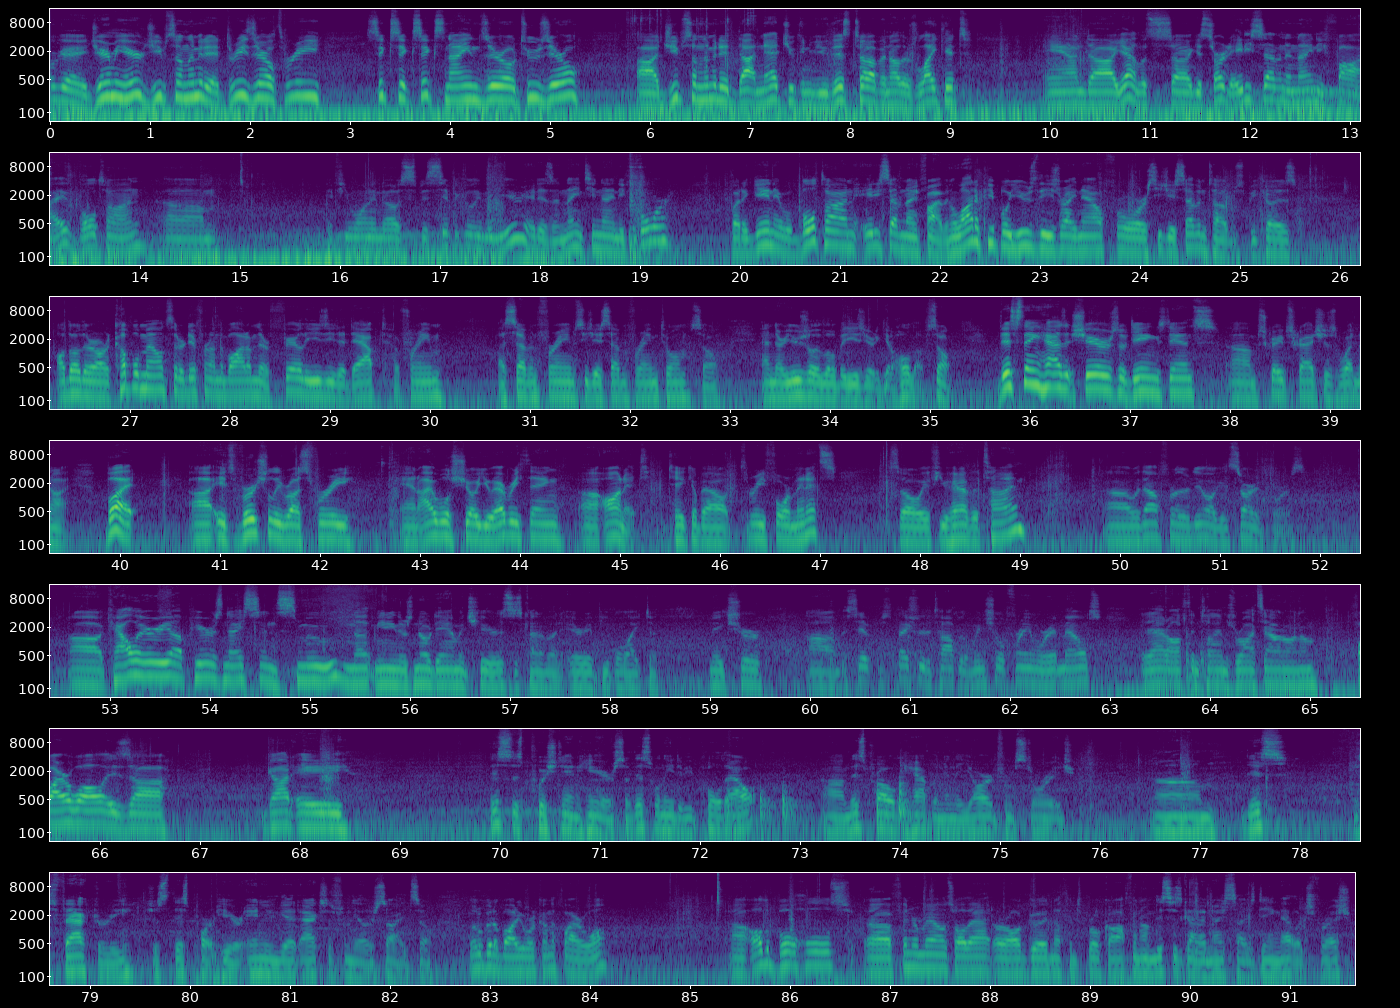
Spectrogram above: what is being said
Okay, Jeremy here, Jeeps Unlimited, 303-666-9020. Uh, JeepsUnlimited.net, you can view this tub and others like it. And uh, yeah, let's uh, get started. 87 and 95, bolt-on. Um, if you want to know specifically the year, it is a 1994. But again, it will bolt on 8795. And a lot of people use these right now for CJ7 tubs because although there are a couple mounts that are different on the bottom, they're fairly easy to adapt a frame, a seven frame, CJ7 frame to them. So, and they're usually a little bit easier to get a hold of. So this thing has its shares of dings, dents, um, scrapes, scratches, whatnot, but uh, it's virtually rust free and I will show you everything uh, on it. Take about three, four minutes. So if you have the time, uh, without further ado, I'll get started for us. Uh, cowl area up here is nice and smooth, meaning there's no damage here. This is kind of an area people like to make sure, um, especially the top of the windshield frame where it mounts, that oftentimes rots out on them. Firewall is uh, got a, this is pushed in here, so this will need to be pulled out. Um, this probably happened in the yard from storage. Um, this is factory, just this part here, and you can get access from the other side. So a little bit of body work on the firewall. Uh, all the bolt holes, uh, fender mounts, all that are all good. Nothing's broke off in them. This has got a nice size ding. That looks fresh.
